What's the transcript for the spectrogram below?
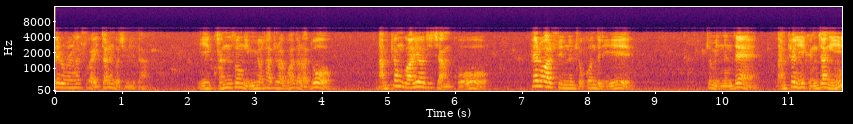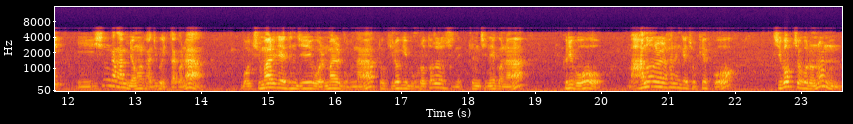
해로를 할 수가 있다는 것입니다. 이 관성 임묘사주라고 하더라도 남편과 헤어지지 않고 해로할 수 있는 조건들이 좀 있는데 남편이 굉장히 이 신강한 명을 가지고 있다거나 뭐 주말이라든지 월말 부부나 또 기러기 부부로 떨어져 지내, 좀 지내거나 그리고 만원을 하는 게 좋겠고 직업적으로는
